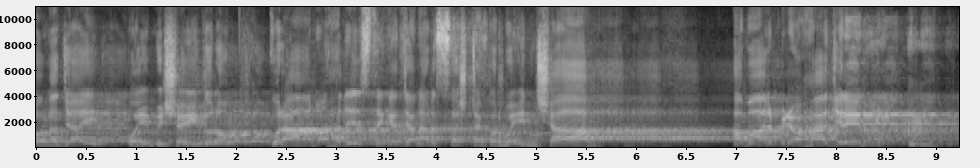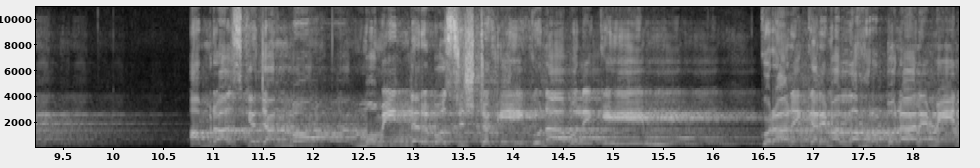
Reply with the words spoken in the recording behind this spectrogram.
বলা যায়। ওই বিষয়গুলো কোরআন হাদিস থেকে জানার চেষ্টা করব ইনশা। আমার প্রিয় হাজিরেন, আমরা আজকে জানব মুমিনদের বৈশিষ্ট্য কি, গুণাবলী কি। কোরআন করিম আল্লাহ রব্বুল আলামিন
